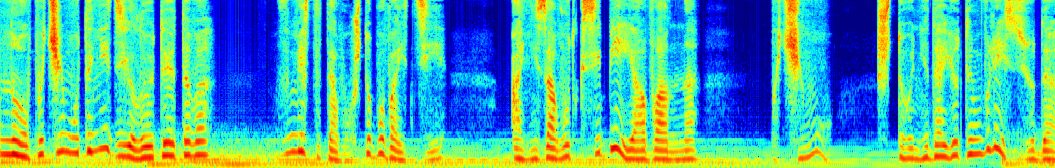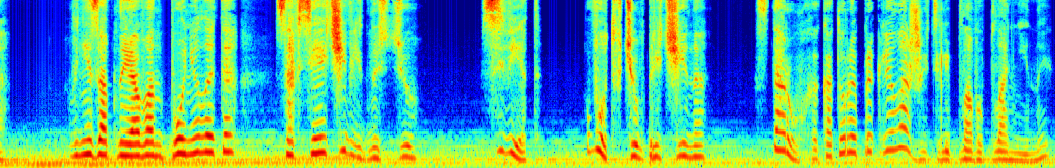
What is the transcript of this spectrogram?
Но почему-то не делают этого. Вместо того, чтобы войти, они зовут к себе Иованна. Почему? Что не дает им влезть сюда? Внезапно Иован понял это со всей очевидностью. Свет. Вот в чем причина. Старуха, которая прокляла жителей плавопланины,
